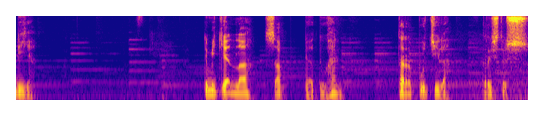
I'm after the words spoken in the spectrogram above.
dia. Demikianlah sabda Tuhan. Terpujilah Kristus.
